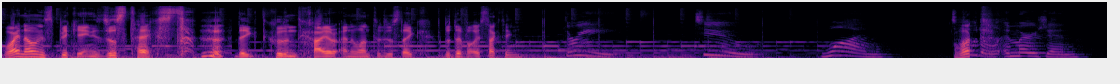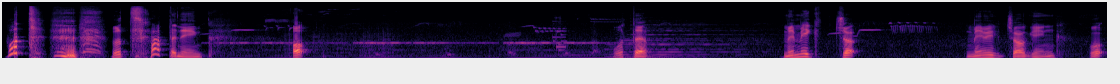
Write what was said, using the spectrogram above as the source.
Why no one speaking? It's just text. they couldn't hire anyone to just like do the voice acting. Three, two, one. What? Immersion. What? What's happening? Oh. What the? Mimic jo Mimic jogging. What?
